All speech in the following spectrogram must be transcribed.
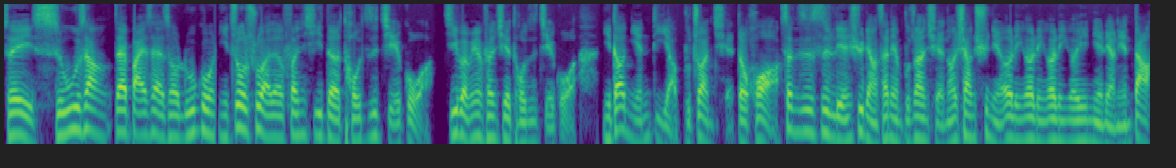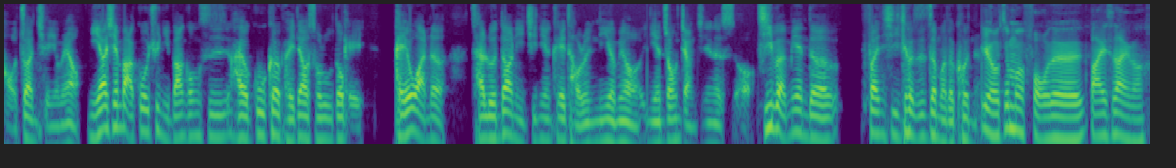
所以实物上在掰赛的时候，如果你做出来的分析的投资结果啊，基本面分析的投资结果啊，你到年底啊不赚钱的话，甚至是连续两三年不赚钱，然后像去年二零二零、二零二一年两年大好赚钱，有没有？你要先把过去你帮公司还有顾客赔掉收入都赔赔完了，才轮到你今年可以讨论你有没有年终奖金的时候。基本面的分析就是这么的困难。有这么佛的 buy side 吗？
